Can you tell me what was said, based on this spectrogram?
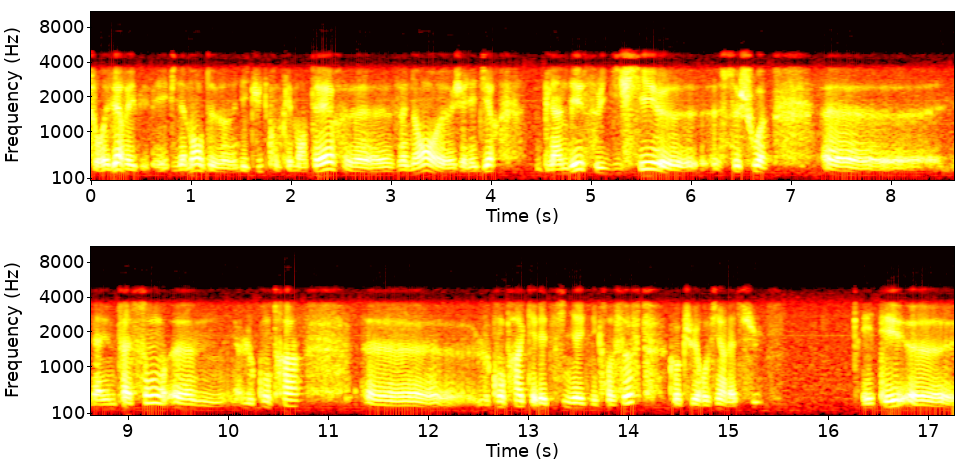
sous réserve évidemment d'études complémentaires venant, j'allais dire, blinder, solidifier ce choix. de la même façon, le contrat euh, le contrat qui allait signé avec Microsoft, quoique je vais revenir là-dessus, était, euh,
